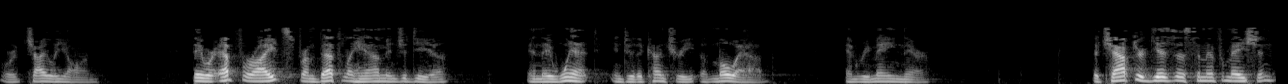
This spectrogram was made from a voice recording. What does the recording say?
or Chilion. They were Ephrathites from Bethlehem in Judea, and they went into the country of Moab and remained there. The chapter gives us some information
